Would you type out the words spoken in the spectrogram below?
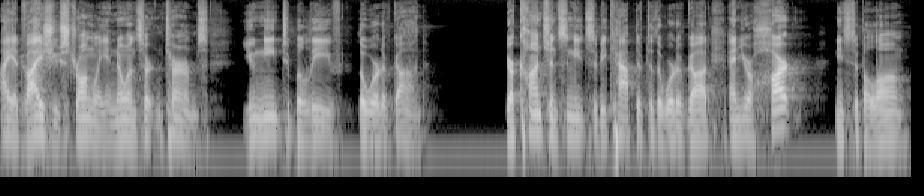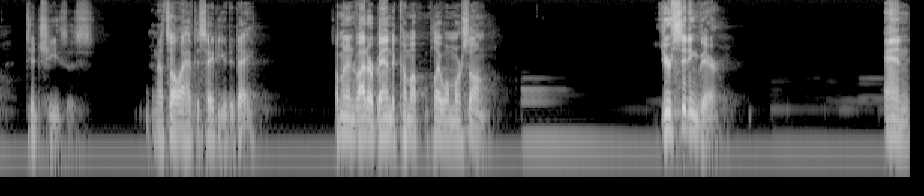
I advise you strongly, in no uncertain terms, you need to believe the Word of God. Your conscience needs to be captive to the Word of God, and your heart needs to belong to Jesus. And that's all I have to say to you today. So I'm going to invite our band to come up and play one more song. You're sitting there, and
